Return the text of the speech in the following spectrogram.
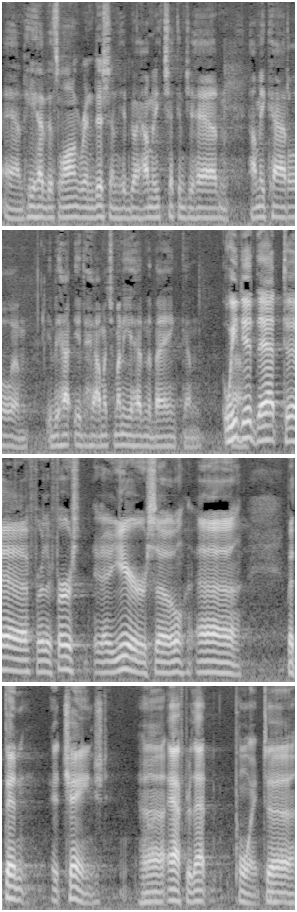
and he had this long rendition. He'd go, how many chickens you had, and how many cattle, and it, it, how much money you had in the bank, and We did that uh, for the first uh, year or so, uh, but then it changed uh, after that point, uh,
